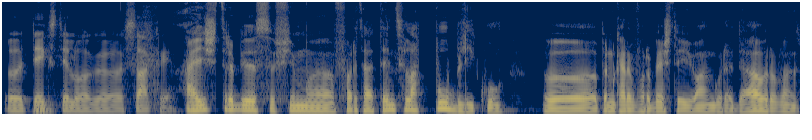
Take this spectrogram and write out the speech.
uh, textelor sacre. Aici trebuie să fim foarte atenți la publicul pentru care vorbește Ioan Gură de Aur,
